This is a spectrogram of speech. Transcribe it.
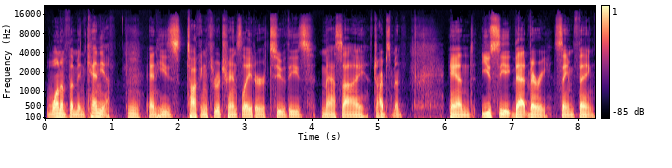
one of them in Kenya, Mm. and he's talking through a translator to these Maasai tribesmen. And you see that very same thing.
